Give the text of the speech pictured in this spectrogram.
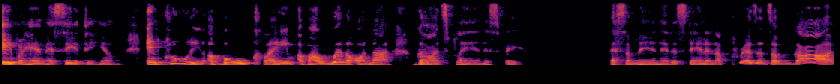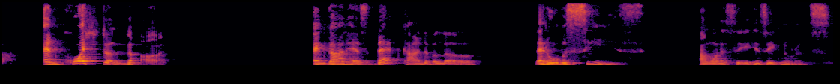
Abraham has said to him, including a bold claim about whether or not God's plan is fair. That's a man that'll stand in the presence of God and question God. And God has that kind of a love that oversees, I want to say, his ignorance.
